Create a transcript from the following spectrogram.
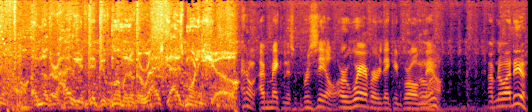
Now, another highly addictive moment of the Rise Guys Morning Show. I don't. I'm making this Brazil or wherever they could grow them now. I have no idea.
